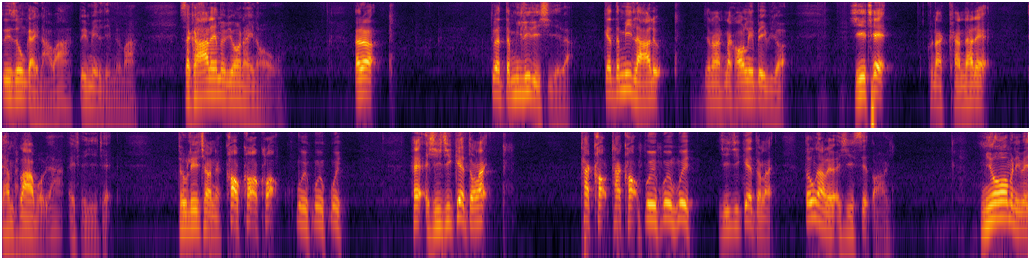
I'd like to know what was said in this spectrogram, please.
သွေးဆုံးကြိုင်တာပါသွေးမြင့်လင်းမြမှာစကားလည်းမပြောနိုင်တော့ဘူးအဲ့တော့ သူကသမီးလေးတွေရှိတယ်ဗျကဲသမီးလားလို့ကျွန်တော်နှာခေါင်းလေးပိတ်ပြီးတော့ရေထက်ခုနခံထားတဲ့ဒံဖလားပေါ့ဗျာအဲ့ထက်ရေထက်ဒုတ်လေးချောင်းနဲ့ခောက်ခောက်ခောက်မှုမှုမှုဟဲ့အကြီးကြီးကဲတွန်လိုက်ထက်ခောက်ထက်ခောက်မှုမှုမှုရီကြီးကဲတွန်လိုက်သုံးကလည်းအရေးစစ်သွားပြီမျောမနေပဲ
